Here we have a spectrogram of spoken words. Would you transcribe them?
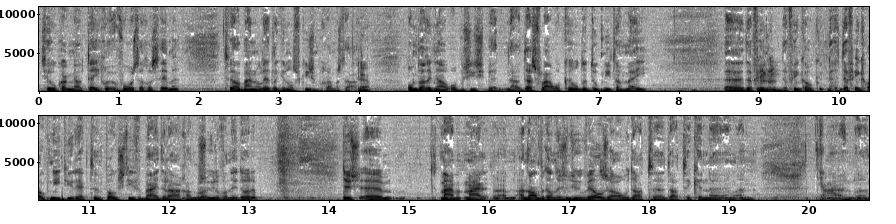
zeg, hoe kan ik nou tegen een voorstel gaan stemmen... terwijl het bijna letterlijk in ons verkiezingsprogramma staat? Ja. Omdat ik nou oppositie ben. Nou, dat is flauwekul, dat doe ik niet aan mee. Uh, dat, vind ik, dat, vind ik ook, dat vind ik ook niet direct een positieve bijdrage aan het besturen van dit dorp. Dus, uh, maar, maar aan de andere kant is het natuurlijk wel zo dat, uh, dat ik een, een, een ja, een,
